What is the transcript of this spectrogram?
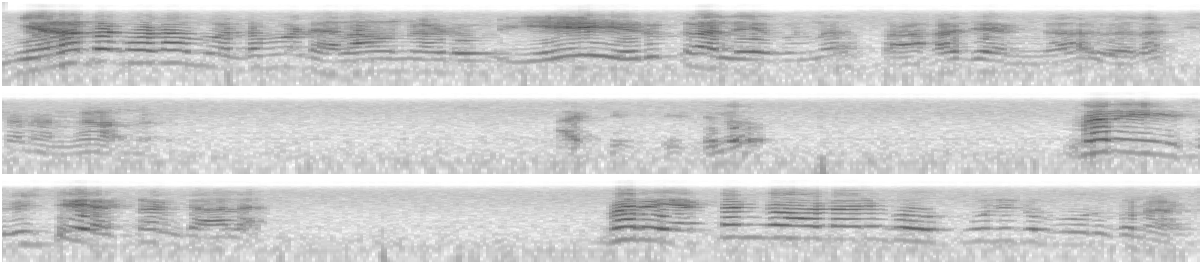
జ్ఞాత కూడా మొట్టమొదటి ఎలా ఉన్నాడు? ఏ ఎరుక లేకుండా సహజంగా విలక్షణంగా ఉన్నాడు. అట్టి స్థితిలో మరి ఈ సృష్టి వ్యక్తం కాలే. మరి వ్యక్తం కావడానికి ఒక పూనిక పూనుకున్నాడు.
